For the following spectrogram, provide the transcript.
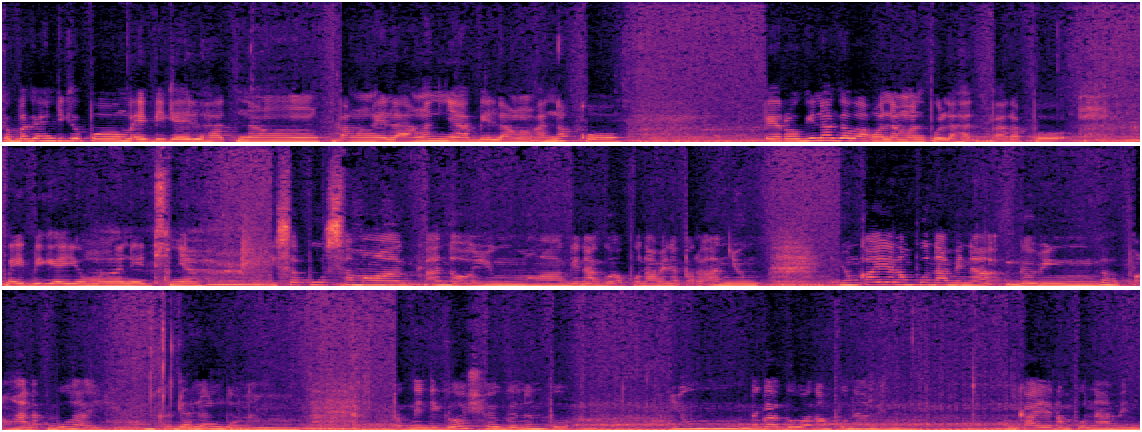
kumbaga hindi ko po maibigay lahat ng pangangailangan niya bilang anak ko pero ginagawa ko naman po lahat para po maibigay yung mga needs niya. Isa po sa mga ano, yung mga ginagawa po namin na paraan yung yung kaya lang po namin na gawing panghanap buhay. Katulad Ganun po lang. ng pagninegosyo, ganun po. Yung nagagawa lang po namin. Yung kaya lang po namin.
